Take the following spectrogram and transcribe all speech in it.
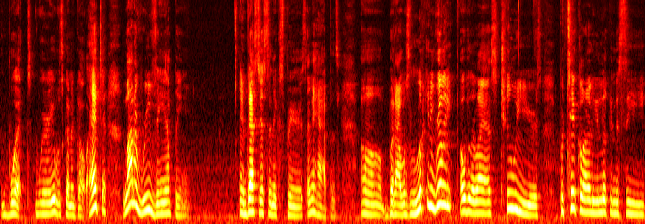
what where it was going to go. I had to a lot of revamping, and that's just an experience, and it happens. Um, but I was looking really over the last two years, particularly looking to see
